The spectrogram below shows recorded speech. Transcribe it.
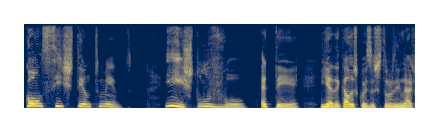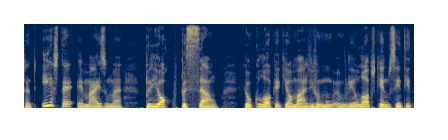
consistentemente. E isto levou até, e é daquelas coisas extraordinárias. Portanto, esta é mais uma preocupação que eu coloco aqui ao Mário Amorim Lopes, que é no sentido,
